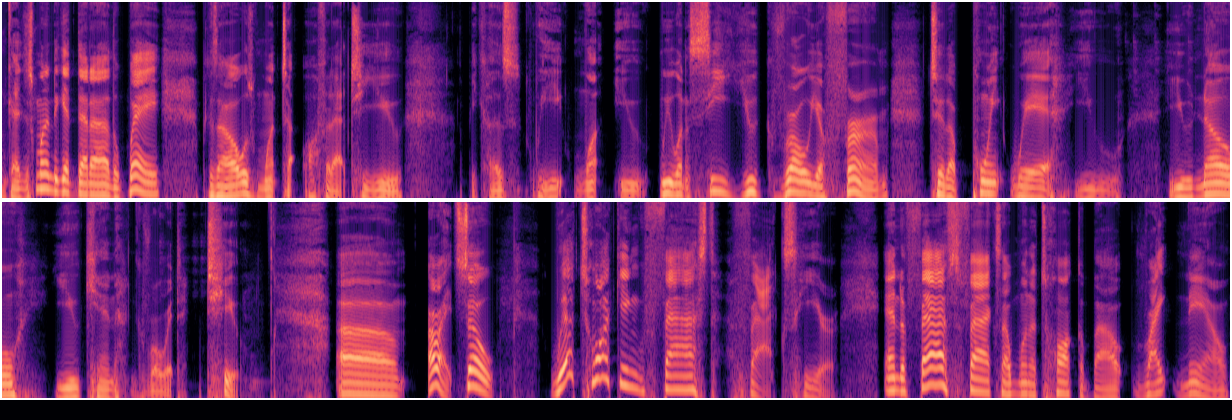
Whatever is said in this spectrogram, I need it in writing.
okay just wanted to get that out of the way because i always want to offer that to you because we want you we want to see you grow your firm to the point where you you know you can grow it too. Um all right so we're talking fast facts here. And the fast facts I want to talk about right now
